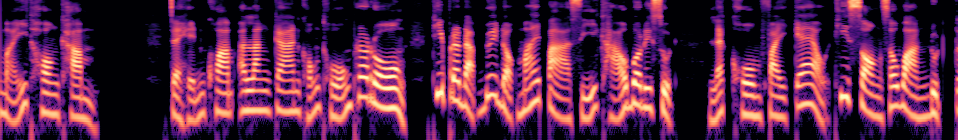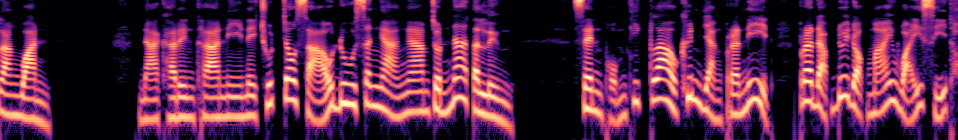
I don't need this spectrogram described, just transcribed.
ไหมทองคำจะเห็นความอลังการของโถงพระโรงที่ประดับด้วยดอกไม้ป่าสีขาวบริสุทธิ์ และโคมไฟแก้วที่ส่องสว่างดุจกลางวัน นาคารินทรานีในชุดเจ้าสาวดูสง่างามจนหน้าตะลึง เส้นผมที่กล้าวขึ้นอย่างประณีต ประดับด้วยดอกไม้ไหวสีท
